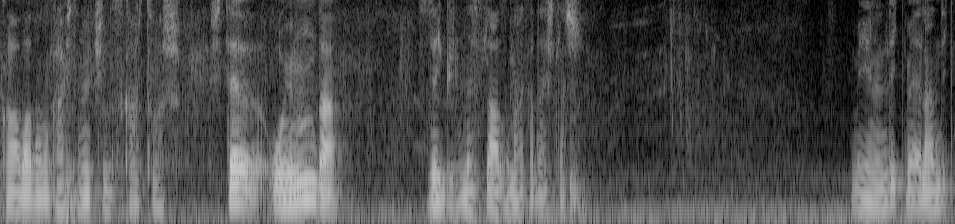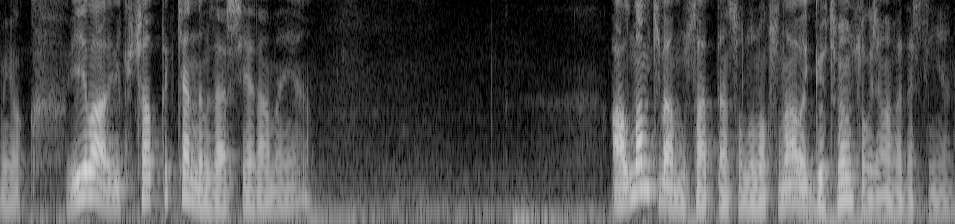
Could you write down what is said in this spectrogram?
Yok abi adamın kaç tane 3 yıldız kartı var. İşte oyunun da size gülmesi lazım arkadaşlar. Ve yenildik mi elendik mi yok. İyi bari ilk 3 attık kendimiz her şeye rağmen ya. Almam ki ben bu saatten sonra Lunox'unu abi götüme mi sokacağım affedersin yani.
